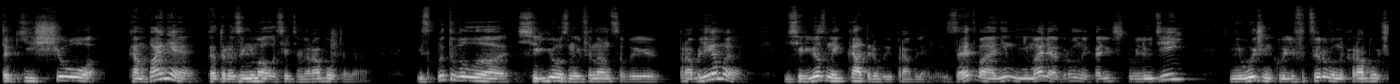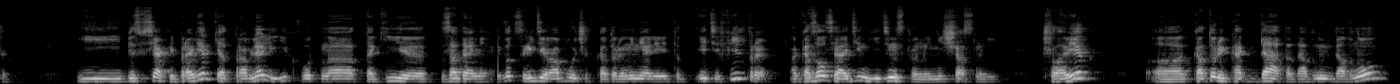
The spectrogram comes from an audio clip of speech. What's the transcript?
Так еще компания, которая занималась этими работами, испытывала серьезные финансовые проблемы и серьезные кадровые проблемы. Из-за этого они нанимали огромное количество людей – не очень квалифицированных рабочих. И без всякой проверки отправляли их вот на такие задания. И вот среди рабочих, которые меняли этот, эти фильтры, оказался один единственный несчастный человек, э, который когда-то давным-давно,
